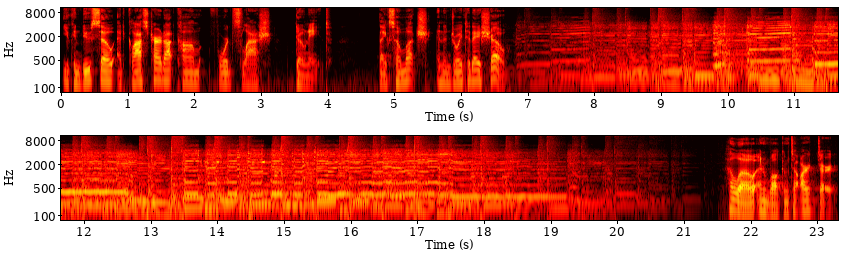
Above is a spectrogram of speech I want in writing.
you can do so at glasstire.com forward slash donate. Thanks so much and enjoy today's show. Hello and welcome to Art Dirt.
